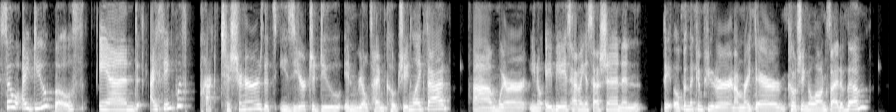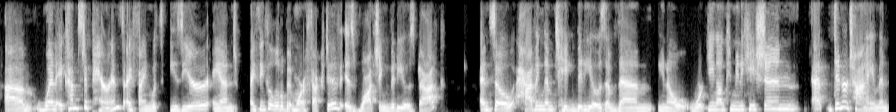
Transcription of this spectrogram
So I do both. And I think with practitioners, it's easier to do in real time coaching like that um, where you know ABA is having a session and they open the computer and I'm right there coaching alongside of them. Um, when it comes to parents, I find what's easier and I think a little bit more effective is watching videos back. And so having them take videos of them, you know, working on communication at dinner time and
